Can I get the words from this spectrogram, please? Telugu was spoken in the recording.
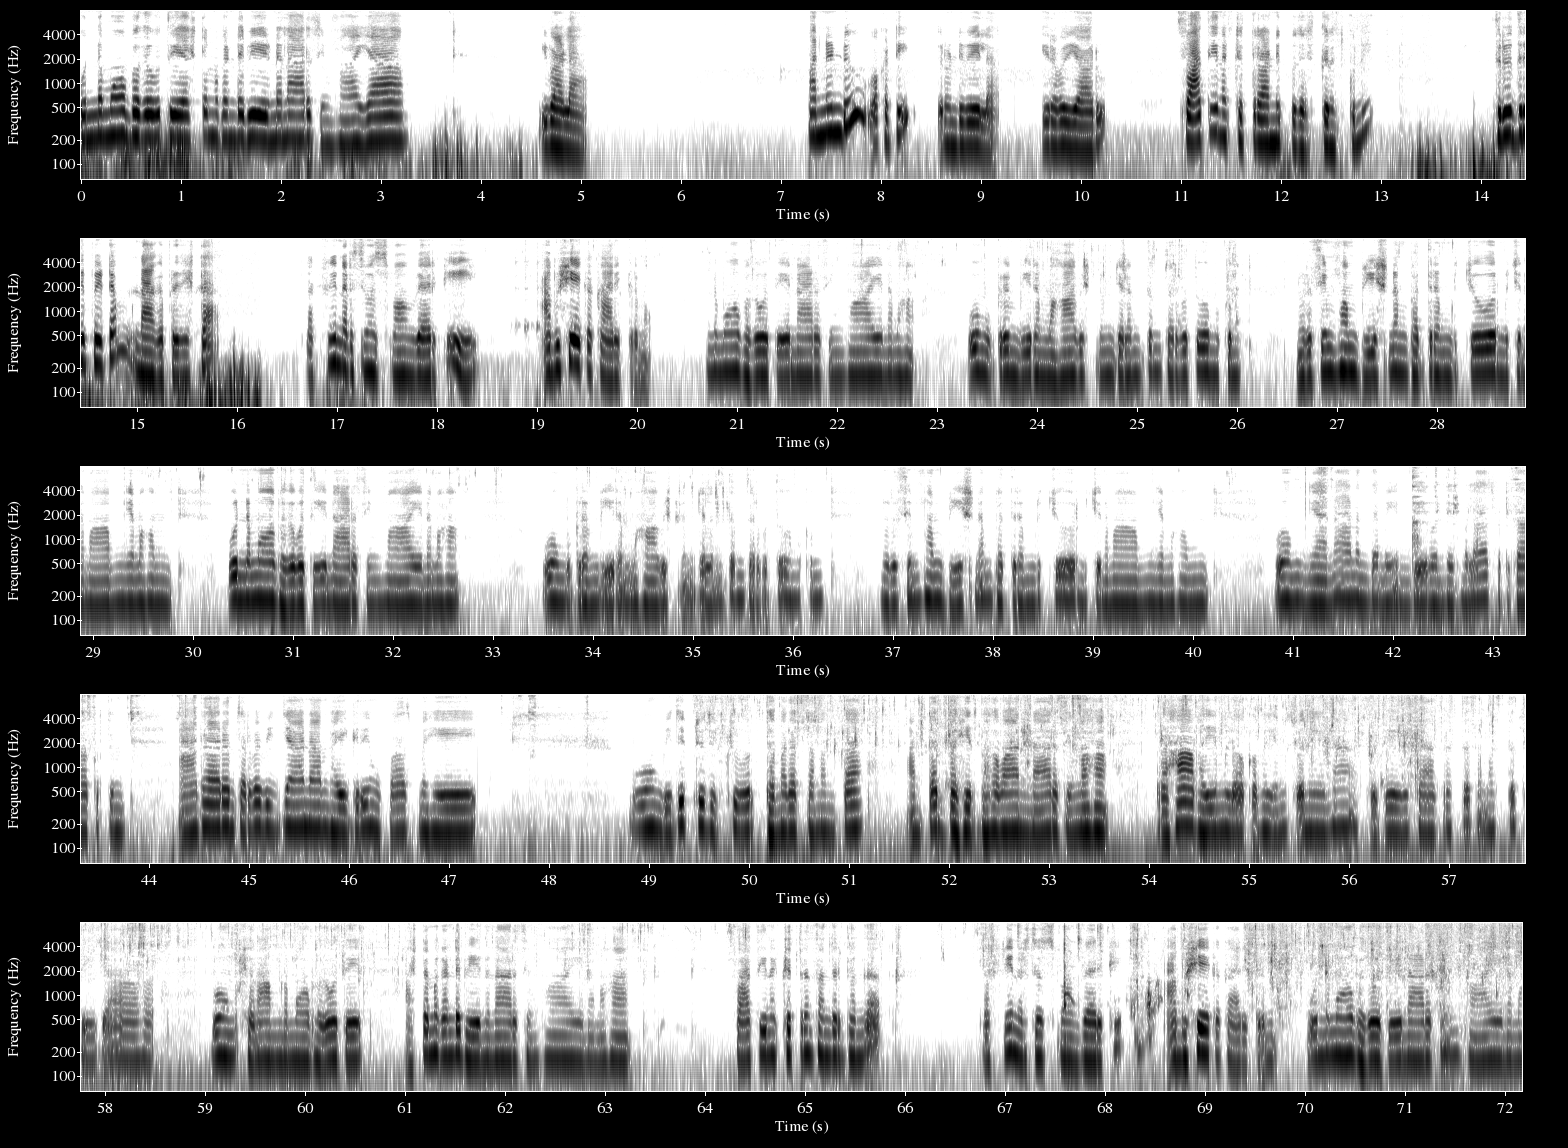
ఉన్నమో భగవతే అష్టమగండభీర్ణ నారసింహాయ ఇవాళ పన్నెండు ఒకటి రెండు వేల ఇరవై ఆరు స్వాతి నక్షత్రాన్ని పురస్కరించుకుని తిరుద్రిపీఠం నాగప్రతిష్ట లక్ష్మీ నరసింహస్వామి వారికి అభిషేక కార్యక్రమం. నమో భగవతే నారసింహాయ నమ. ఓం ఉగ్రం వీరం మహావిష్ణుం జలంతం సర్వతోముఖం నృసింహం భీష్ణం భద్రం మృత్యోర్ముచినమామ్యమహం ఓం నమో భగవతే నారసింహాయ నమ. ఓం ఉగ్రం వీరం మహావిష్ణుం జలంతం సర్వతోముఖం. నృసింహం భీష్ణం భద్రం మృత్యోర్ముచినమామ్యమహం ఓం జ్ఞానానందమయం దేవం నిర్మలా స్ఫటికాకృతిం. ఆధారం సర్వవిద్యానాం హైగ్రీం ఉపాస్మహే. ఓం విదిక్షు దిక్షూర్ధమరసమంత అంతర్బహిర్భగవాన్ నారసింహ. ప్రహాభయం లోకభయం స్వనేన స్థితే విశాగ్రస్త సమస్త తేజా. ఓం క్షణాం నమో భగవతే అష్టమగండ నారసింహాయ నమ. స్వాతి నక్షత్రం సందర్భంగా లక్ష్మీ నరసింహస్వామి వారికి అభిషేక కార్యక్రమం. ఓ నమో భగవతే నారసింహాయ నమ.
